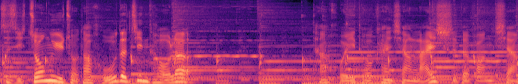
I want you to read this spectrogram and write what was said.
自己终于走到湖的尽头了。他回头看向来时的方向，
